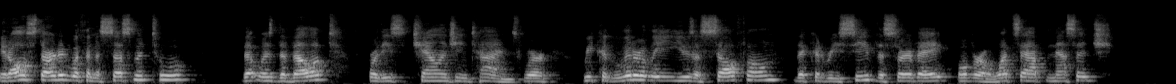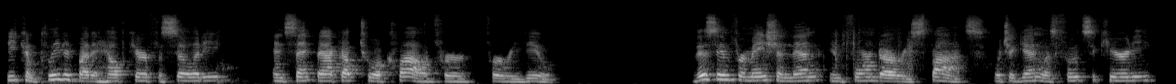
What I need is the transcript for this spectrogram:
It all started with an assessment tool that was developed for these challenging times where we could literally use a cell phone that could receive the survey over a WhatsApp message, be completed by the healthcare facility, and sent back up to a cloud for, for review. This information then informed our response, which again was food security,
